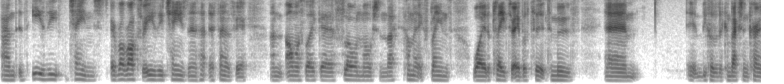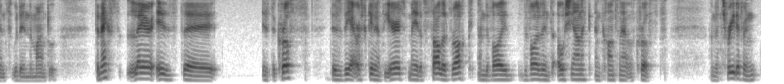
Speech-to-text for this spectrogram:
and it's easily changed. rocks are easily changed in the asthenosphere and almost like a flow in motion. That kind of explains why the plates are able to, to move um, because of the convection currents within the mantle. The next layer is the is the crust. This is the outer skin of the earth made of solid rock and divide, divided into oceanic and continental crust. And the three different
